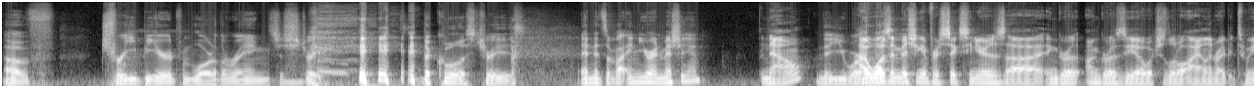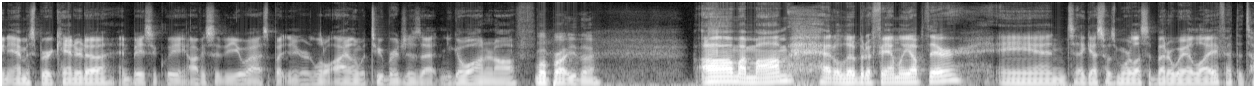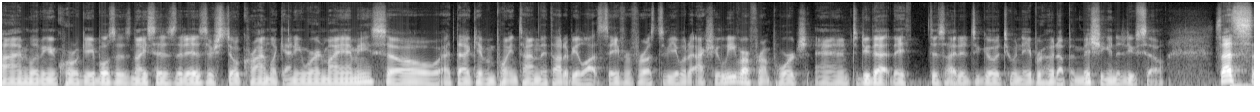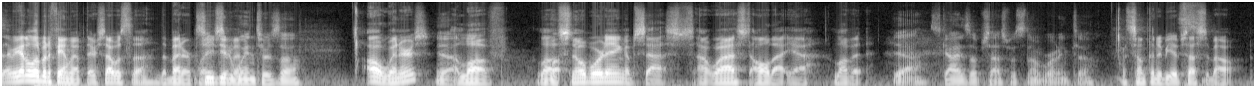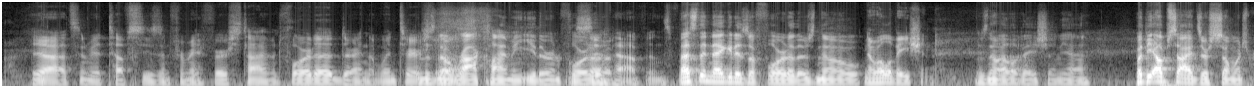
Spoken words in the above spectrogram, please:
of tree beard from Lord of the Rings, just straight the coolest trees. And it's a and you're in Michigan. now, No, you were. I was in Michigan for 16 years uh, in Gro- on Grosse Ile, which is a little island right between Amherstburg, Canada, and basically, obviously, the U.S. But you're a little island with two bridges that you go on and off. What brought you there? Uh, my mom had a little bit of family up there, and I guess it was more or less a better way of life at the time. Living in Coral Gables, as nice as it is, there's still crime like anywhere in Miami. So at that given point in time, they thought it'd be a lot safer for us to be able to actually leave our front porch, and to do that, they decided to go to a neighborhood up in Michigan to do so. So that's we got a little bit of family up there, so that was the the better place. So you did winters though. Oh, winters? Yeah. I love. Love Lo- snowboarding, obsessed. Out west, all that, yeah. Love it. Yeah, this guy's obsessed with snowboarding too. It's something to be obsessed about. Yeah, it's gonna be a tough season for me. First time in Florida during the winter. And there's so no rock climbing either in we'll see Florida. what happens. That's the negatives of Florida. There's no No elevation. there's no elevation. Yeah, but the upsides are so much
